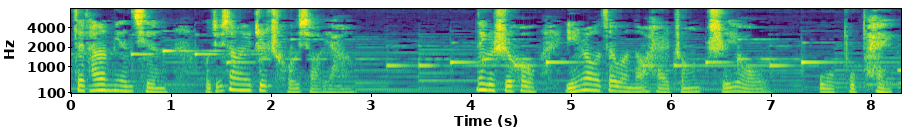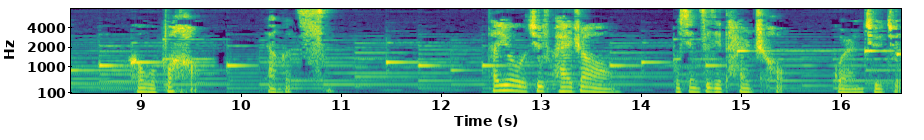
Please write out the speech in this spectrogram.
在他的面前，我就像一只丑小鸭。那个时候，萦绕在我脑海中只有“我不配”和“我不好”两个词。他约我去拍照，我嫌自己太丑，果然拒绝。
